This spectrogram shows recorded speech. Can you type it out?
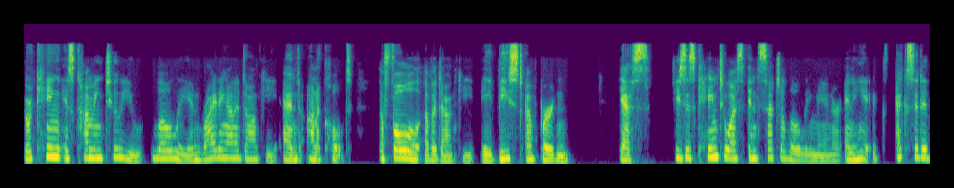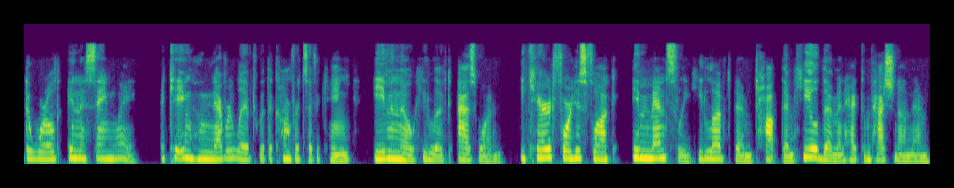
your king is coming to you, lowly and riding on a donkey and on a colt, the foal of a donkey, a beast of burden. Yes, Jesus came to us in such a lowly manner, and he ex- exited the world in the same way a king who never lived with the comforts of a king, even though he lived as one. He cared for his flock immensely. He loved them, taught them, healed them, and had compassion on them.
